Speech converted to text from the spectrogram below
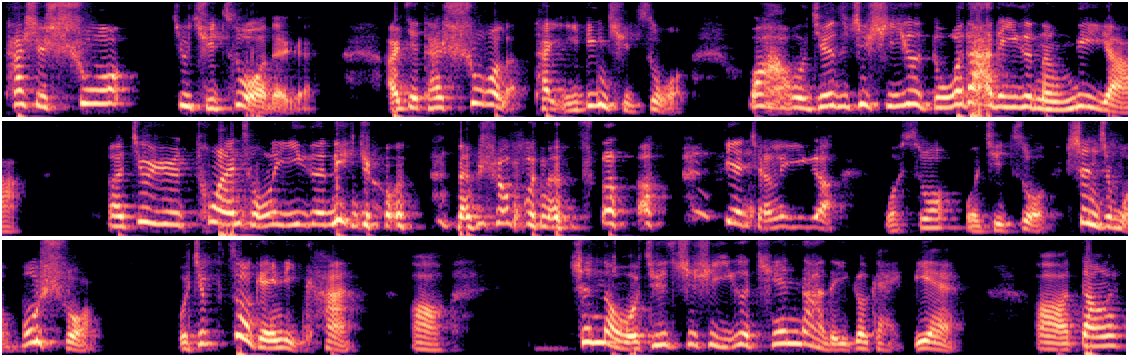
他是说就去做的人，而且他说了，他一定去做。哇，我觉得这是一个多大的一个能力呀！啊，就是突然从了一个那种 能说不能做，变成了一个我说我去做，甚至我不说，我就做给你看啊！真的，我觉得这是一个天大的一个改变啊！当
